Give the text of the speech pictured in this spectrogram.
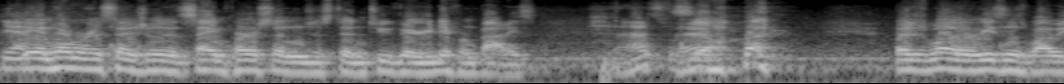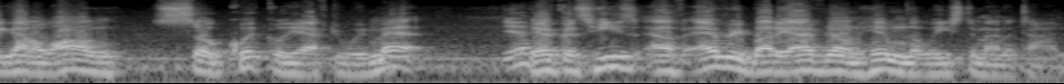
Yeah. me and him are essentially the same person, just in two very different bodies. That's So, which is one of the reasons why we got along so quickly after we met. Yeah. because he's of everybody, I've known him the least amount of time,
